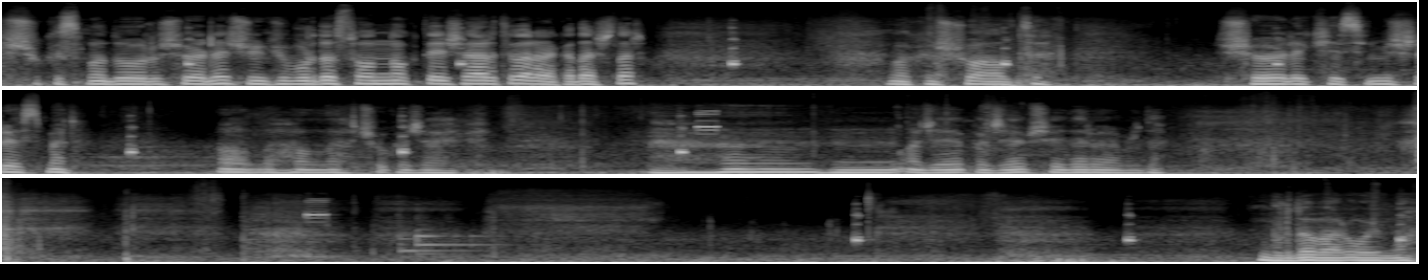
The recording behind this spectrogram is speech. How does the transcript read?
Şu kısma doğru şöyle. Çünkü burada son nokta işareti var arkadaşlar. Bakın şu altı şöyle kesilmiş resmen. Allah Allah çok acayip. Hmm, Acayip acayip şeyler var burada. Burada var oyma.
